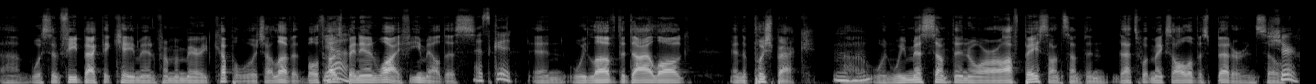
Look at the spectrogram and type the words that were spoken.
um, with some feedback that came in from a married couple, which I love it. Both Yeah. husband and wife emailed us, That's good. and we love the dialogue and the pushback. Uh, when we miss something or are off base on something, that's what makes all of us better. And so Sure.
